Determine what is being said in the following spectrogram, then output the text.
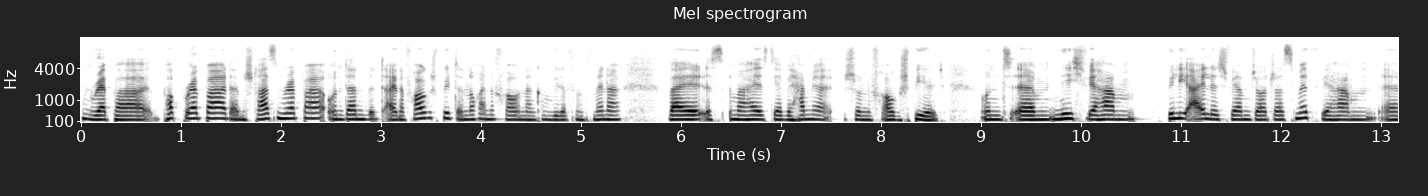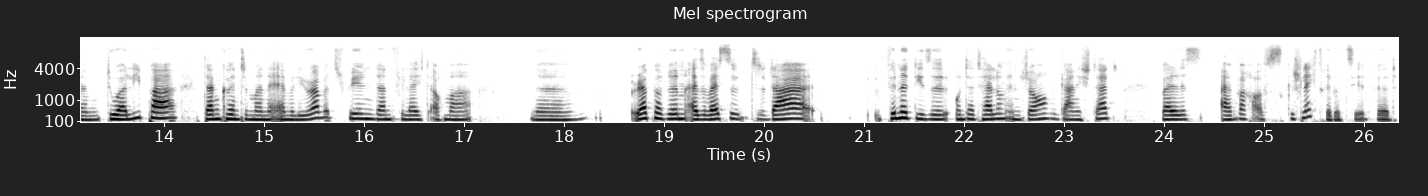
ein Rapper, Pop-Rapper, dann Straßenrapper und dann wird eine Frau gespielt, dann noch eine Frau und dann kommen wieder fünf Männer, weil es immer heißt, ja, wir haben ja schon eine Frau gespielt und ähm, nicht, wir haben Billie Eilish, wir haben Georgia Smith, wir haben ähm, Dua Lipa, dann könnte man eine Emily Roberts spielen, dann vielleicht auch mal eine Rapperin. Also weißt du, da findet diese Unterteilung in Genre gar nicht statt, weil es einfach aufs Geschlecht reduziert wird.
